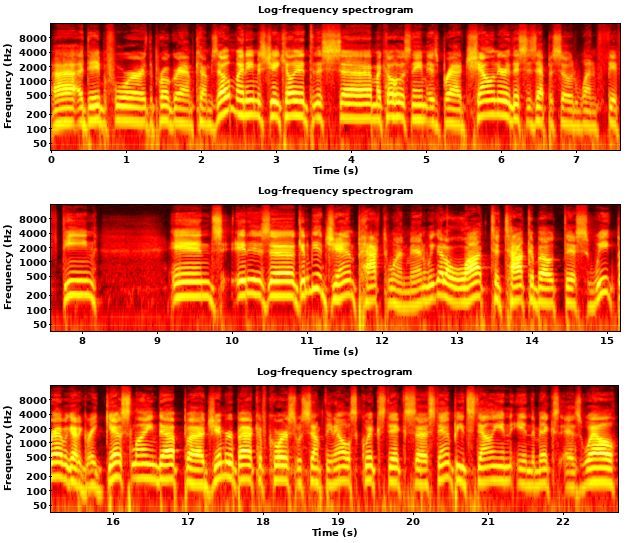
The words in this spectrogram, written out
uh, a day before the program comes out. My name is Jake Elliott. This uh, my co-host name is Brad Challoner. This is episode 115, and it is uh, going to be a jam-packed one, man. We got a lot to talk about this week, Brad. We got a great guest lined up. Uh, Jimmer back, of course, with something else. Quick sticks, uh, Stampede Stallion in the mix as well.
